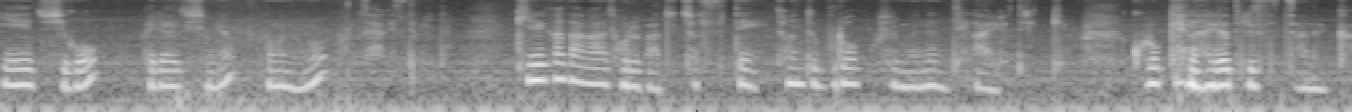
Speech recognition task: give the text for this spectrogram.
이해해 주시고 배려해 주시면 너무너무 감사하겠습니다. 길 가다가 저를 마주쳤을 때 저한테 물어보시면은 제가 알려드릴게요. 그렇게는 알려드릴 수 있지 않을까.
